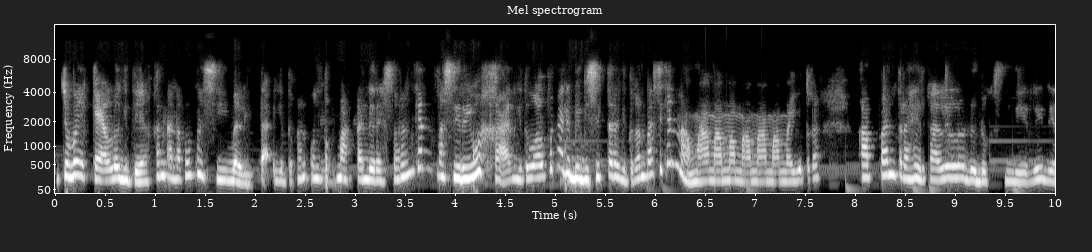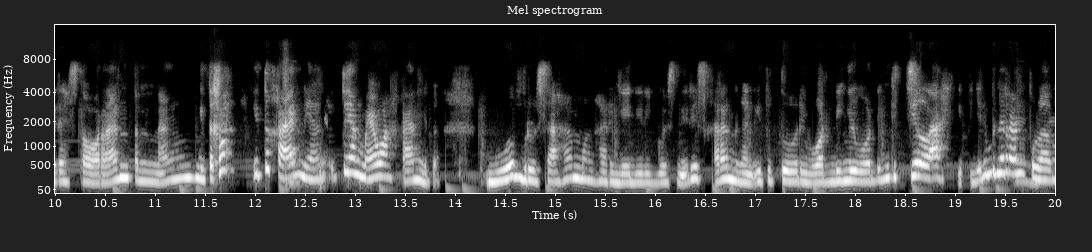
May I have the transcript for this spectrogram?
coba kayak lo gitu ya kan anak lo masih balita gitu kan untuk hmm. makan di restoran kan masih riwah kan gitu walaupun ada babysitter gitu kan pasti kan mama mama mama mama gitu kan. Kapan terakhir kali lo duduk sendiri di restoran tenang gitu kan? Itu kan yang itu yang mewah kan gitu. Gue berusaha menghargai diri gue sendiri sekarang dengan itu tuh rewarding rewarding kecil lah gitu. Jadi beneran hmm. pulang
